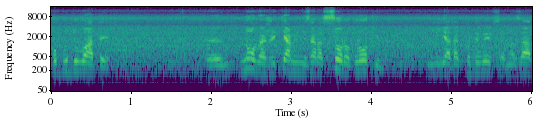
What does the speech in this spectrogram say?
побудувати е, нове життя. Мені зараз 40 років. І я так подивився назад.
